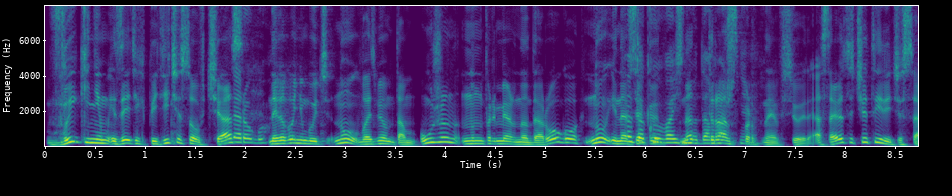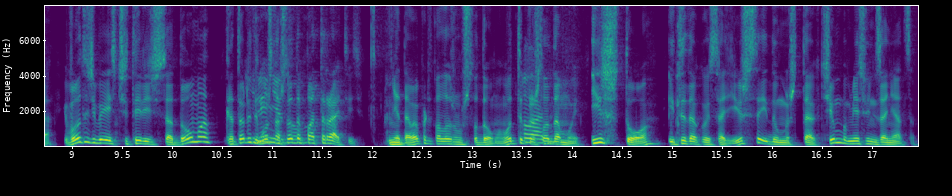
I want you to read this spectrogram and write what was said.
Выкинем из этих 5 часов час На дорогу. на какой-нибудь, ну, возьмем там ужин, ну, например, на дорогу, ну, и на Ну, всякое, возню на домашнюю. транспортное все это. Остается 4 часа. И вот у тебя есть 4 часа дома, которые ты Или можешь на что-то. Потратить. Нет, давай предположим, что дома. Вот ты пришла Ладно. домой. И что? И ты такой садишься и думаешь, так, чем бы мне сегодня заняться?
